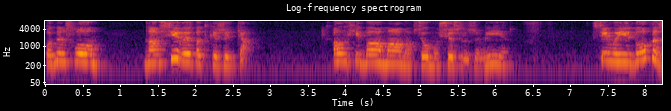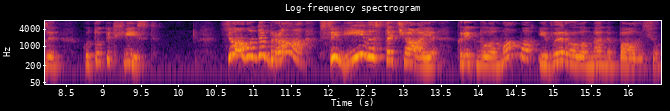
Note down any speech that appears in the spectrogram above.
Одним словом, на всі випадки життя. Але хіба мама в цьому щось розуміє? Всі мої докази куту під хвіст. Цього добра в селі вистачає, крикнула мама і вирвала в мене палицю,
